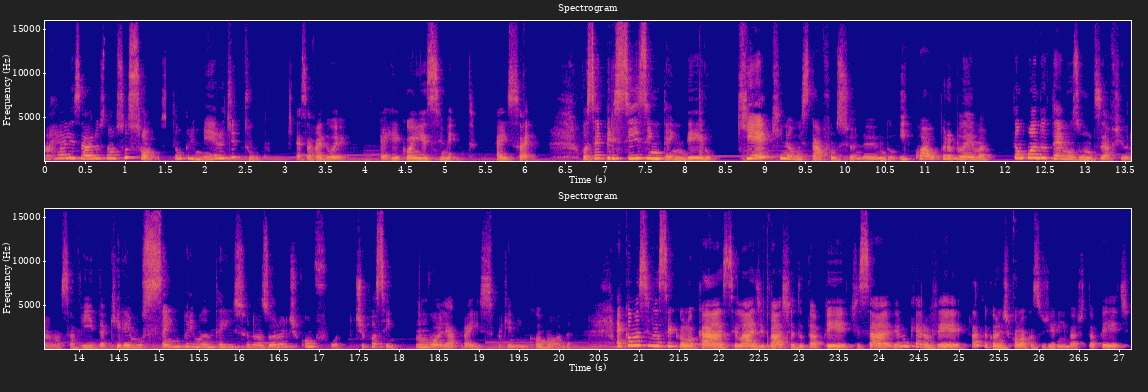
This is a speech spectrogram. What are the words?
a realizar os nossos sonhos? Então, primeiro de tudo, essa vai doer é reconhecimento. É isso aí. Você precisa entender o que que não está funcionando e qual o problema. Então, quando temos um desafio na nossa vida, queremos sempre manter isso na zona de conforto. Tipo assim, não vou olhar para isso porque me incomoda. É como se você colocasse lá debaixo do tapete, sabe? Eu não quero ver. Sabe quando a gente coloca a sujeirinha embaixo do tapete?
